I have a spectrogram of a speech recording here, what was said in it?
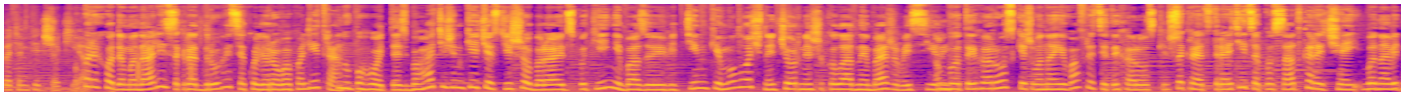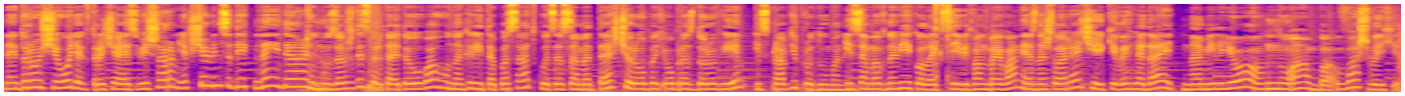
в этом пиджаке. Переходимо далі. Секрет другий це кольорова палітра. Ну погодьтесь, багаті жінки частіше обирають спокійні базові відтінки, молочний, чорний, шоколадний, бежевий, сірий. Бо тиха розкіш, вона і в Африці тиха розкіш. Секрет третій це посадка речей, бо навіть найдорожчий одяг втрачає свій шарм, якщо він сидить не ідеально. Тому завжди звертайте увагу на крій та посадку. Це саме те, що робить образ дорогим і справді продуманим. І саме в новій колекції від One by One я знайшла речі, які виглядають на мільйон. Ну абба, ваш вихід.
